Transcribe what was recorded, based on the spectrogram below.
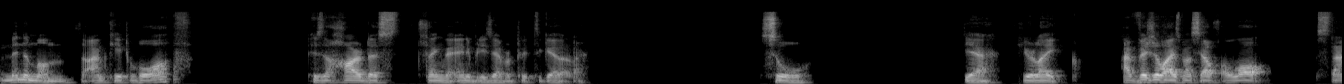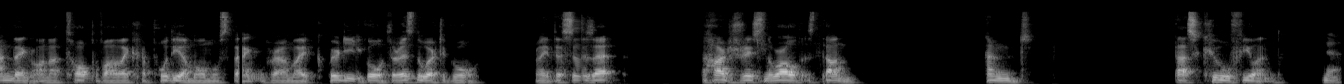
minimum that I'm capable of is the hardest thing that anybody's ever put together. So, yeah, you're like, I visualize myself a lot standing on a top of a like a podium almost thing where I'm like, where do you go? There is nowhere to go. Right. This is it. The hardest race in the world is done. And that's a cool feeling. Yeah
